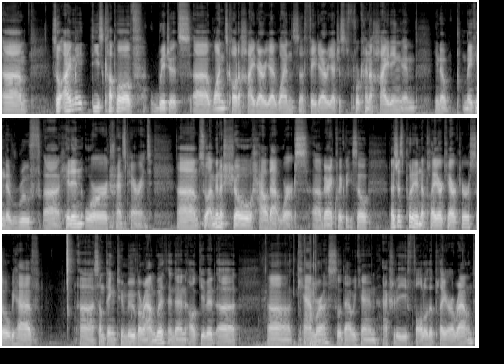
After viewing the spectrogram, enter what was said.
Um, so I made these couple of widgets. Uh, one's called a hide area, one's a fade area, just for kind of hiding and you know making the roof uh, hidden or transparent. Um, so I'm gonna show how that works uh, very quickly. So let's just put in a player character so we have uh, something to move around with, and then I'll give it a, a camera so that we can actually follow the player around,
